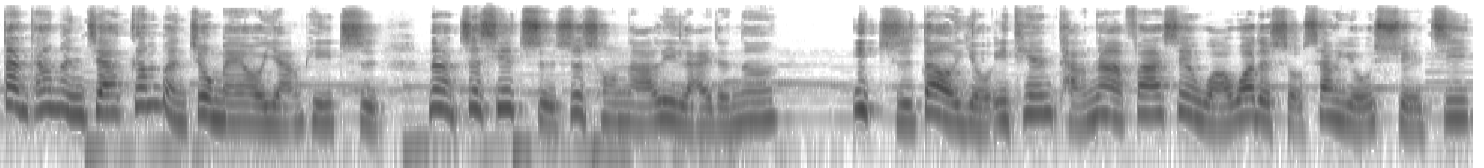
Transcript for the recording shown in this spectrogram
但他们家根本就没有羊皮纸。那这些纸是从哪里来的呢？一直到有一天，唐娜发现娃娃的手上有血迹，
